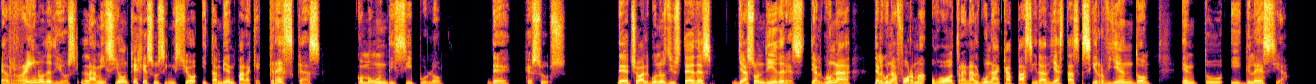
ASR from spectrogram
el reino de Dios, la misión que Jesús inició y también para que crezcas como un discípulo de Jesús. De hecho, algunos de ustedes ya son líderes de alguna, de alguna forma u otra, en alguna capacidad ya estás sirviendo en tu iglesia.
